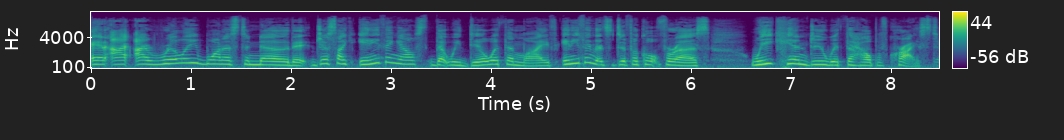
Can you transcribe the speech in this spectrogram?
And I, I really want us to know that just like anything else that we deal with in life, anything that's difficult for us. We can do with the help of Christ.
